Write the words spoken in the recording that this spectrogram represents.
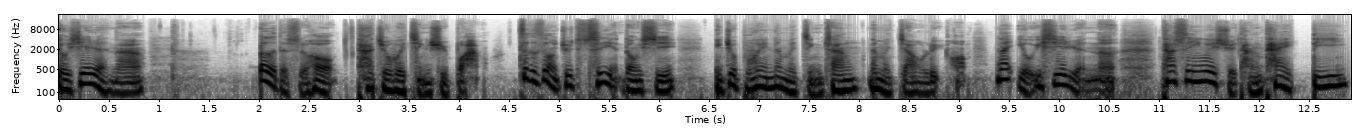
有些人呢，饿的时候他就会情绪不好，这个时候你就吃点东西。你就不会那么紧张，那么焦虑哈。那有一些人呢，他是因为血糖太低，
